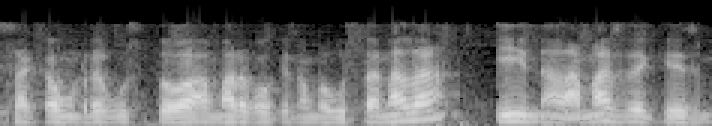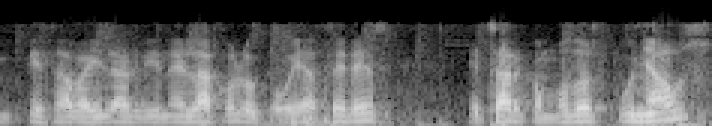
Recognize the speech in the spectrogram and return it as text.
saca un regusto amargo que no me gusta nada. Y nada más de que empieza a bailar bien el ajo, lo que voy a hacer es echar como dos puñados,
